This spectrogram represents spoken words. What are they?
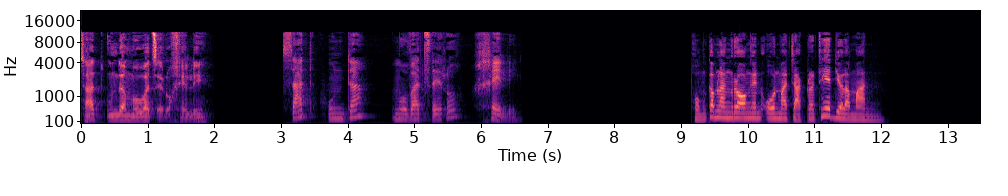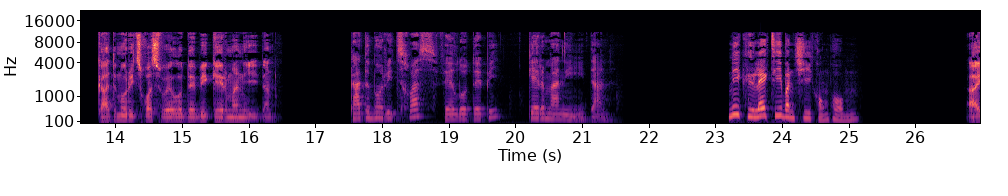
სად უნდა მოვაწერო ხელი? სად უნდა მოვაწერო ხელი? ผมกำลังรอเงินโอนมาจากประเทศเยอรมัน გადმორიცხვას ველოდები გერმანიიდან. გადმორიცხვას ველოდები გერმანიიდან. นี่คือเลขที่บัญชีของผม აი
